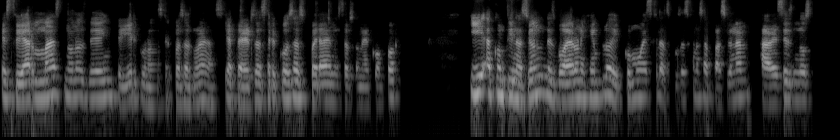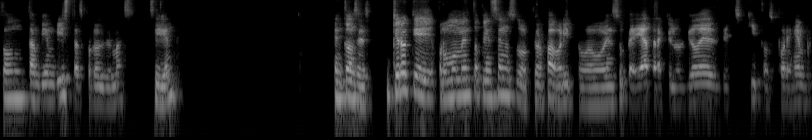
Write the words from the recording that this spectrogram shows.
Estudiar más no nos debe impedir conocer cosas nuevas y atreverse a hacer cosas fuera de nuestra zona de confort. Y a continuación les voy a dar un ejemplo de cómo es que las cosas que nos apasionan a veces no son tan bien vistas por los demás. Siguiente. Entonces, quiero que por un momento piensen en su doctor favorito o en su pediatra que los vio desde chiquitos, por ejemplo.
